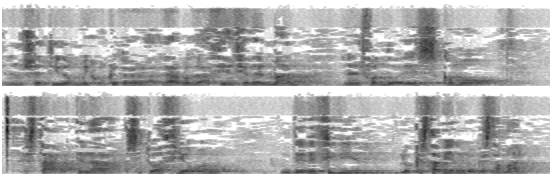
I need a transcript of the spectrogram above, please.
En un sentido muy concreto, el árbol de la ciencia del mal, en el fondo es como estar en la situación de decidir lo que está bien y lo que está mal.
